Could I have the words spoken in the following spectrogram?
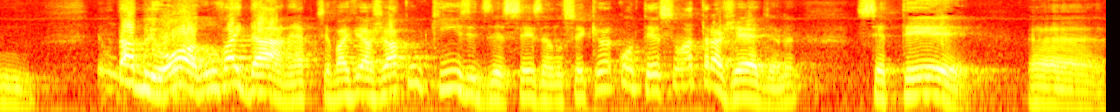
um, um WO não vai dar, né? Porque você vai viajar com 15, 16, a não ser que aconteça uma tragédia, né? Você ter é,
